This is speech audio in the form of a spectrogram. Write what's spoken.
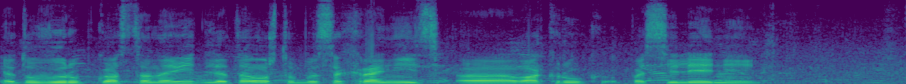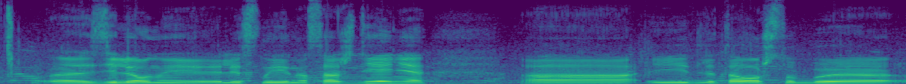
эту вырубку остановить, для того, чтобы сохранить э, вокруг поселений э, зеленые лесные насаждения э, и для того, чтобы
